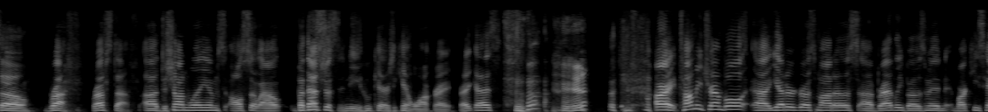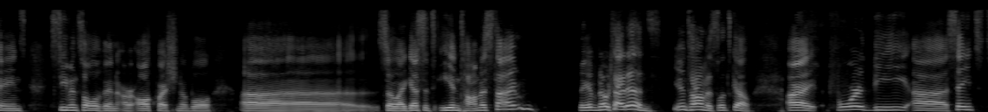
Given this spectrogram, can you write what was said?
So rough, rough stuff. Uh, Deshaun Williams also out, but that's just a knee. Who cares? He can't walk right, right, guys? All right, Tommy Tremble, uh, Yetur Gross Matos, uh, Bradley Bozeman, Marquis Haynes, Stephen Sullivan are all questionable. Uh, so I guess it's Ian Thomas time. They have no tight ends. Ian Thomas, let's go. All right, for the uh, Saints,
